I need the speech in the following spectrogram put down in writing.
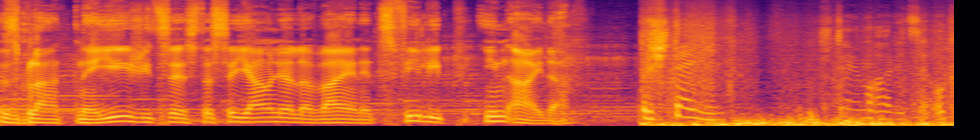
Z blatne ježice sta se javljala vajenec Filip in Ajda. Prištej jih, prištej marice, ok?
